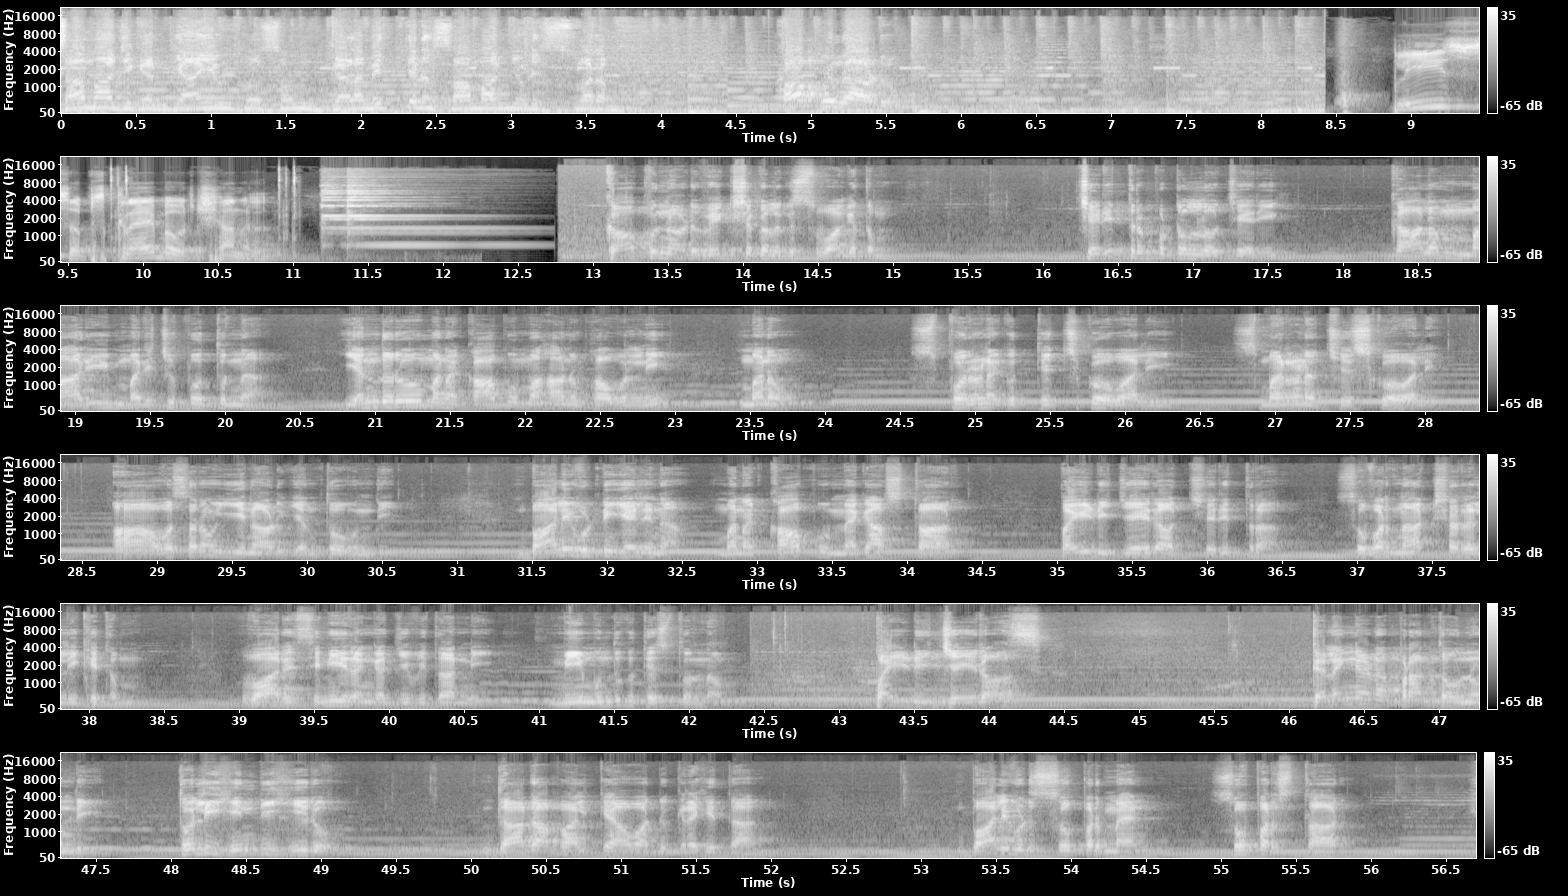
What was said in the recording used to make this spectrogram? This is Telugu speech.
సామాజిక న్యాయం కోసం గళమెత్తిన సామాన్యుడి స్వరం. Kapunadu Please subscribe our channel. Kapunadu వీక్షకులకు స్వాగతం. చరిత్ర పుటల్లో చేరి కాలం మారి మరిచిపోతున్న ఎందరో మన కాపు మహానుభావుల్ని మనం స్మరణకు తెచ్చుకోవాలి స్మరణ చేసుకోవాలి. ఆ అవసరం ఈనాడు ఎంతో ఉంది. బాలీవుడ్ని ఏలిన మన కాపు మెగాస్టార్ పైడి జయరాజ్ చరిత్ర సువర్ణాక్షర లిఖితం వారి సినీ రంగ జీవితాన్ని మీ ముందుకు తెస్తున్నాం. పైడి జయరాజ్. తెలంగాణ ప్రాంతం నుండి తొలి హిందీ హీరో దాదా పాల్కే అవార్డు గ్రహీత Bollywood super man super star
